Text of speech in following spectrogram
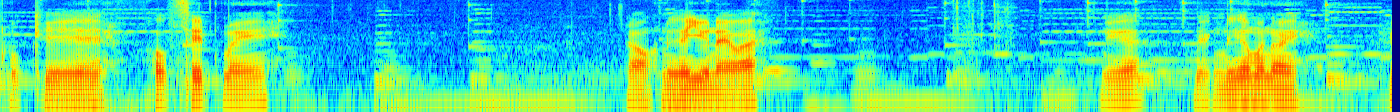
โอเคครบเซตไหมเอาเนื้ออยู่ไหนวะ เนื้อแบ่งเนื้อมาหน่อยเอ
